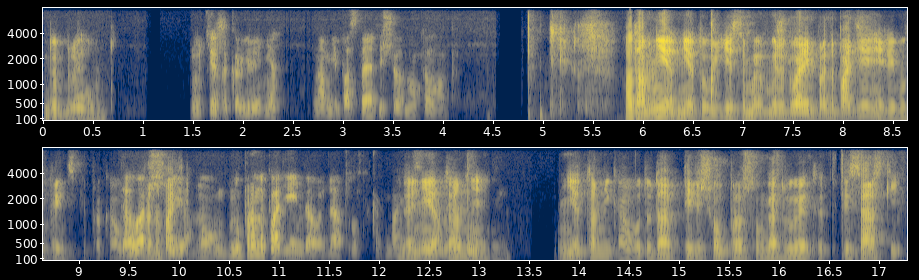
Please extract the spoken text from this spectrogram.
Да блин. Ну, ну те же крылья нет? Нам не поставят еще одного таланта? А там нет, нету. Если мы, мы же говорим про нападение, или мы в принципе про кого? Да про вообще, нападение. ну, ну про нападение давай, да, просто как бы. Да нет там, не, нет там никого. Туда перешел в прошлом году этот Писарский,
